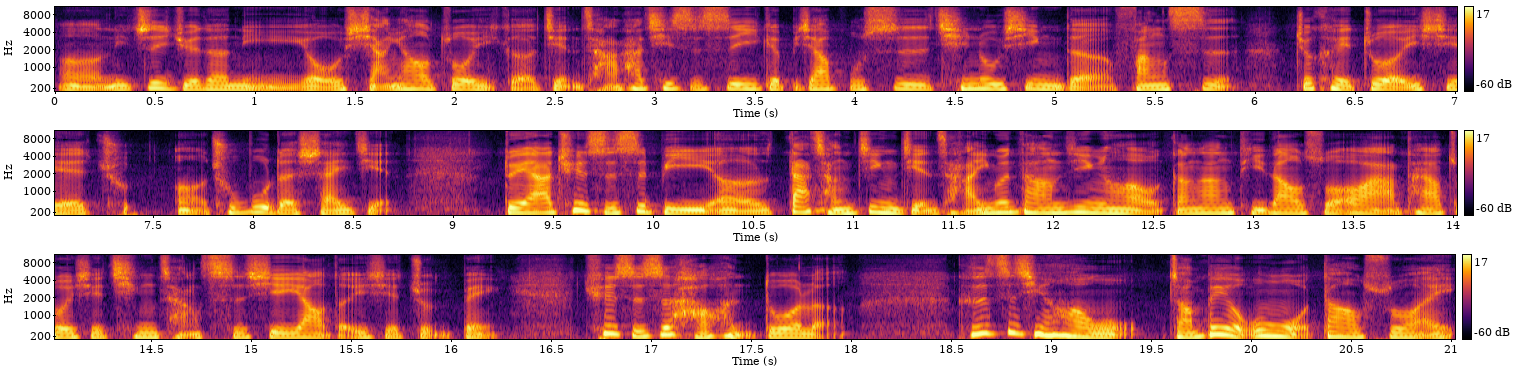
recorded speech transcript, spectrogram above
呃你自己觉得你有想要做一个检查，它其实是一个比较不是侵入性的方式，就可以做一些初呃初步的筛检。对啊，确实是比呃大肠镜检查，因为大肠镜哈刚刚提到说哇，他要做一些清肠吃泻药的一些准备，确实是好很多了。可是之前哈，我长辈有问我到说，哎，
